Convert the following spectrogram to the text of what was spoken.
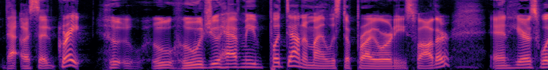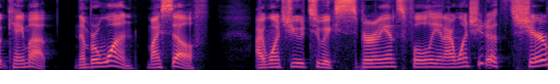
that I said, great. Who who who would you have me put down in my list of priorities, Father? And here's what came up. Number one, myself. I want you to experience fully and I want you to share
